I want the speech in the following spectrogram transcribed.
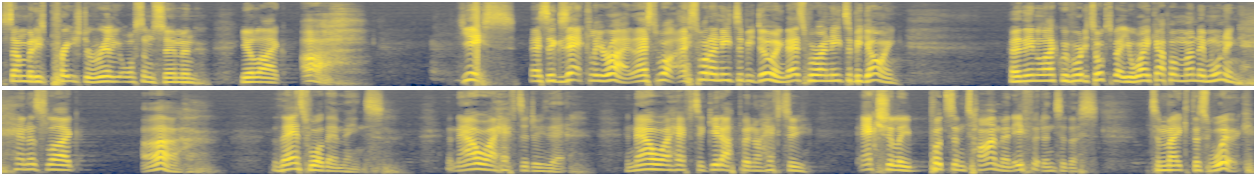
somebody's preached a really awesome sermon. You're like, oh, yes, that's exactly right. That's what, that's what I need to be doing. That's where I need to be going. And then, like we've already talked about, you wake up on Monday morning and it's like, ah, that's what that means. And now I have to do that. And now I have to get up and I have to actually put some time and effort into this to make this work.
